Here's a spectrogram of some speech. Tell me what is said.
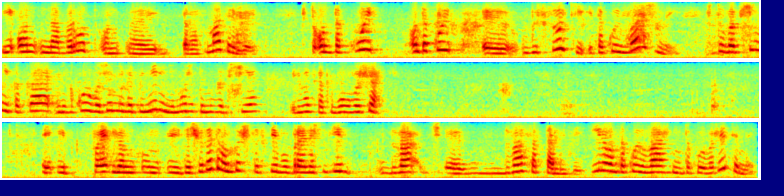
И он, наоборот, он э, рассматривает, что он такой, он такой э, высокий и такой важный, что вообще никакая, никакое уважение в этом мире не может ему вообще, понимаете, как его уважать. И, и, и, он, он, и за счет этого он хочет, чтобы его брали, что есть два, э, два сорта людей. Или он такой важный, такой уважительный,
